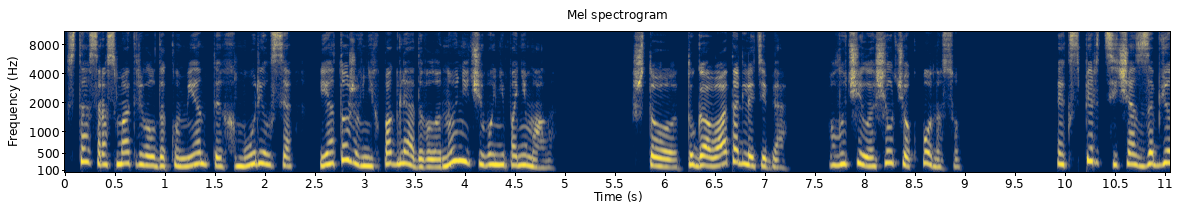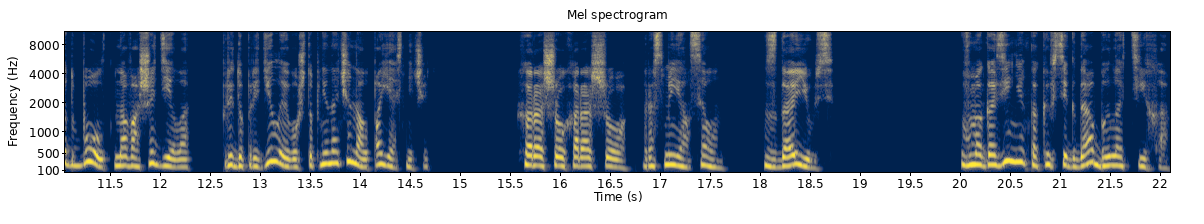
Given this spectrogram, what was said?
Стас рассматривал документы, хмурился. Я тоже в них поглядывала, но ничего не понимала. Что, туговато для тебя? Получила щелчок по носу. Эксперт сейчас забьет болт на ваше дело, Предупредила его, чтоб не начинал поясничать. «Хорошо, хорошо», – рассмеялся он. «Сдаюсь». В магазине, как и всегда, было тихо.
